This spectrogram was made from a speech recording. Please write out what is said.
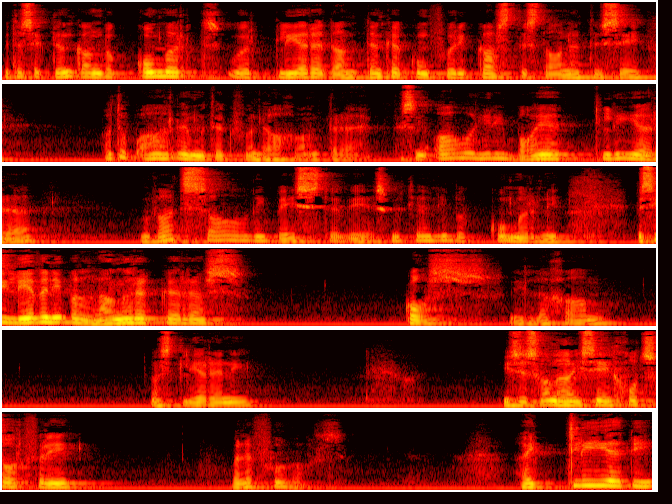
Dit as ek dink aan bekommerd oor klere dan dink ek om voor die kas te staan en te sê wat op aarde moet ek vandag aantrek? Tussen al hierdie baie klere Wat sal die beste wees? Moet jou nie bekommer nie. Is die lewe nie belangriker as kos, die liggaam, as klere nie? Jesus gaan hy sê God sorg vir die wille voels. Hy klee die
